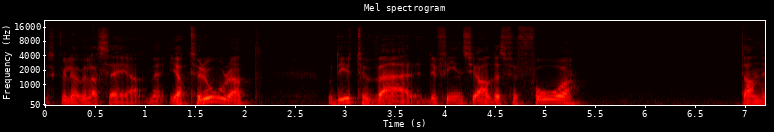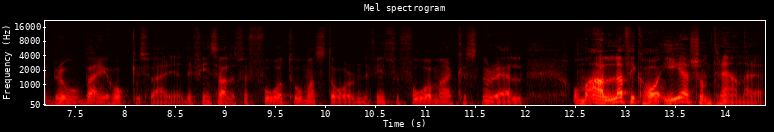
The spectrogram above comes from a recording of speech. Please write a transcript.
skulle jag vilja säga. Men jag tror att, och det är ju tyvärr, det finns ju alldeles för få Danne Broberg i Hockeysverige. Det finns alldeles för få Thomas Storm, det finns för få Marcus Norell. Om alla fick ha er som tränare,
